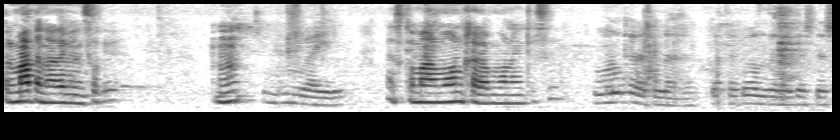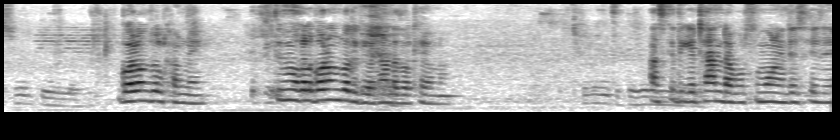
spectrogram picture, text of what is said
আর মাথা নাড়াবেন চোখে হুম? আজকে মার মন খারাপ মনে হইতেছে। না না গরম জল খাও নেই। তুমি ওখানে গরম জল খেও ঠান্ডা জল খেও না। আজকে দিকে ঠান্ডা পড়ছে মনে হইতেছে যে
